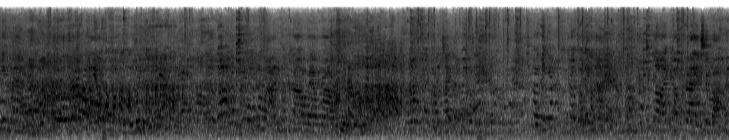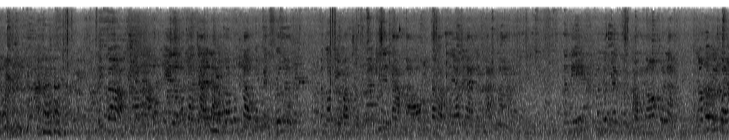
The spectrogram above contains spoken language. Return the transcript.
ใกล้ๆเดี๋ยวแล้วก็หวานตาแวววาว ไม่ใช่ไม่จริงข้อนี้เข้าไปในไหนน้อยเข้าใกล้ใช่ป่ะก็โอเคเราก็เข้าใจแหละว่าพวกเราก็เป็นปลื้มแล้วก็มีความสุขมากที่ได้ตามน้องตลอดระยะเวลาที่ผ่านมา ตอนนี้มันนึกในมุมของน้องเขาล่ะน้องก็มีความ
